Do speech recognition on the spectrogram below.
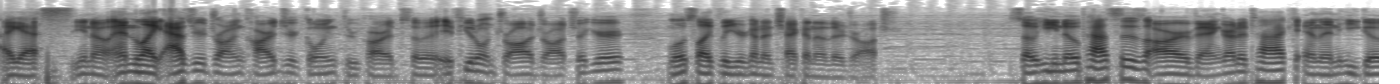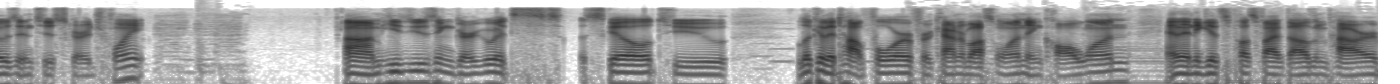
I guess, you know, and like as you're drawing cards, you're going through cards. So if you don't draw a draw trigger, most likely you're going to check another draw. So he no passes our Vanguard attack, and then he goes into Scourge Point. Um, he's using Gurguit's skill to look at the top four for counterblast one and call one, and then he gets plus 5,000 power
